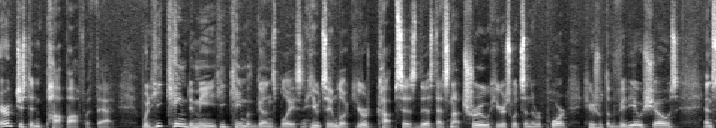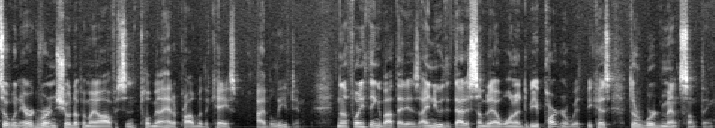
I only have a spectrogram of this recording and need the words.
Eric just didn't pop off with that. When he came to me, he came with guns blazing. He would say, Look, your cop says this, that's not true. Here's what's in the report. Here's what the video shows. And so when Eric Vernon showed up in my office and told me I had a problem with the case, I believed him. Now, the funny thing about that is, I knew that that is somebody I wanted to be a partner with because their word meant something.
